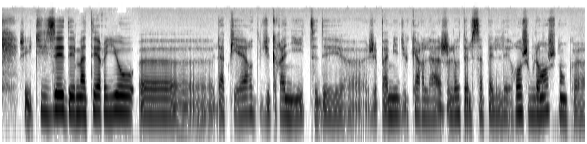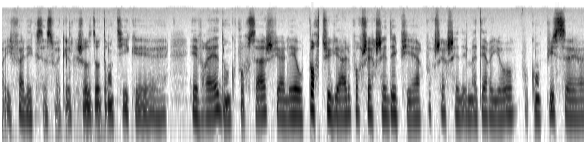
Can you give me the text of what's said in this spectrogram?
J'ai utilisé des matériaux, euh, la pierre, du granit. Des, euh, j'ai pas mis du carrelage. L'hôtel s'appelle les Roches Blanches, donc il fallait que ça soit quelque chose d'authentique et, et vrai. Donc pour ça, je suis allée au Portugal pour chercher des pierres, pour chercher des matériaux, pour qu'on puisse euh,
